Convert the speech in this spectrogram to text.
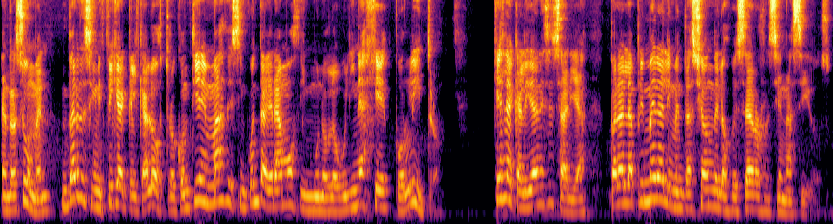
En resumen, verde significa que el calostro contiene más de 50 gramos de inmunoglobulina G por litro, que es la calidad necesaria para la primera alimentación de los becerros recién nacidos.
